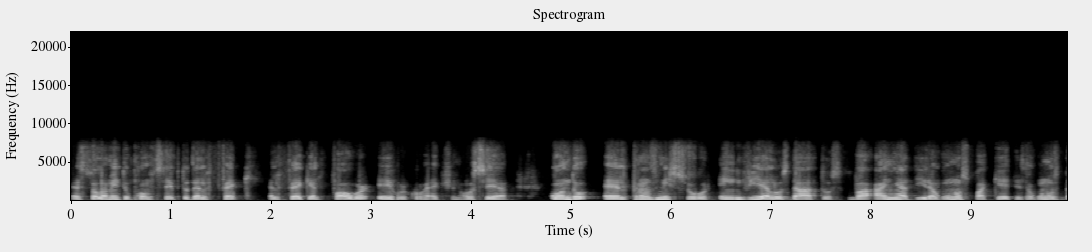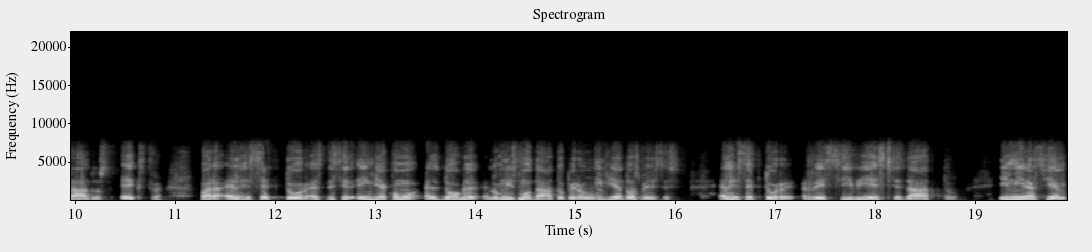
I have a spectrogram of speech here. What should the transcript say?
é solamente um conceito del FEC. O FEC é Forward Error Correction, ou seja, quando o transmissor envia os dados, vai añadir alguns paquetes, alguns dados extra para o receptor, é decir, envia como o doble, o mesmo dado, pero lo envia duas vezes. O receptor recebe esse dado e mira se o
